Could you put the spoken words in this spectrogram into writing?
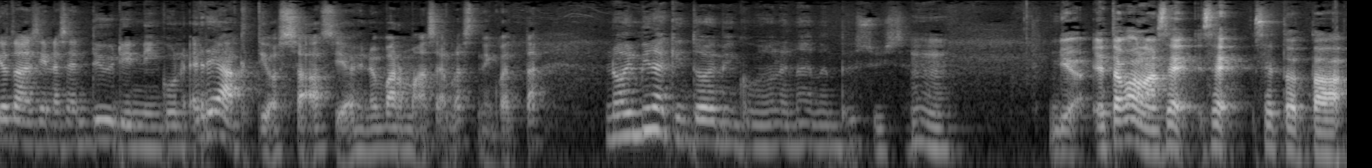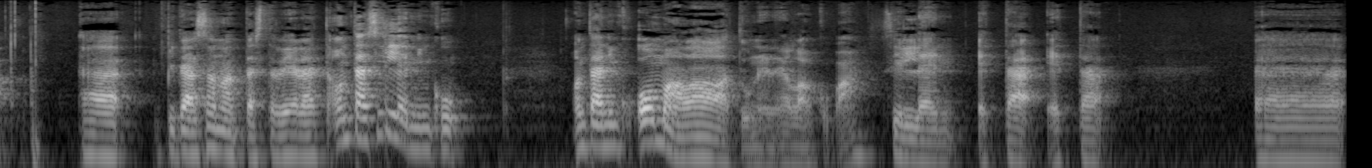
jotain siinä sen dyydin niinku reaktiossa asioihin on varmaan sellaista, niinku, että noin minäkin toimin, kun olen aivan pössyssä. Mm. Ja, ja tavallaan se, se, se tota, ää, pitää sanoa tästä vielä, että on tää silleen niinku, on tää niinku omalaatuinen elokuva. Silleen, että, että ää,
